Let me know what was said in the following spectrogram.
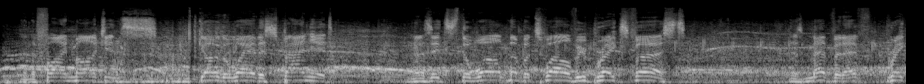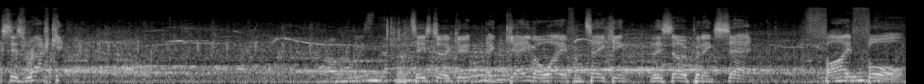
And the fine margins go the way of the Spaniard, as it's the world number 12 who breaks first, as Medvedev breaks his racket. Bautista Agut a game away from taking this opening set. 5-4.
